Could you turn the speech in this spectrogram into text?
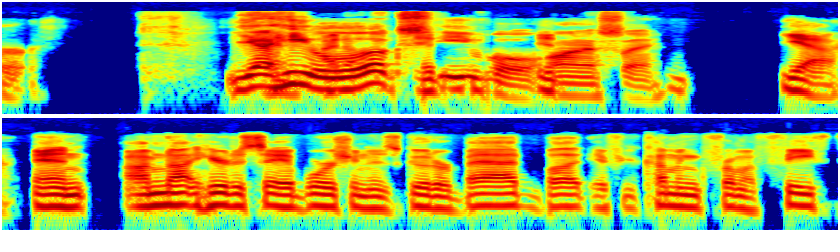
birth. Yeah, he looks it- evil, it- honestly. Yeah, and I'm not here to say abortion is good or bad, but if you're coming from a faith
